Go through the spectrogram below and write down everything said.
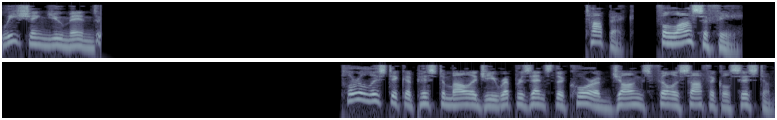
Li Xing Yu Min's Philosophy Pluralistic epistemology represents the core of Zhang's philosophical system.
